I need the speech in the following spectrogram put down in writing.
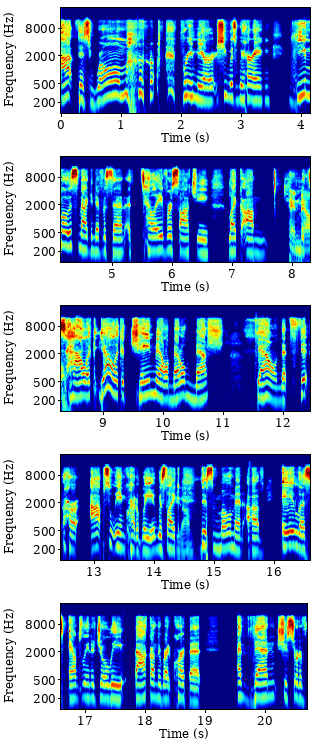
at this Rome premiere, she was wearing the most magnificent Atelier Versace, like um chainmail, metallic, yeah, like a chainmail, metal mesh gown that fit her absolutely incredibly. It was like yeah. this moment of A-list Angelina Jolie back on the red carpet, and then she sort of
